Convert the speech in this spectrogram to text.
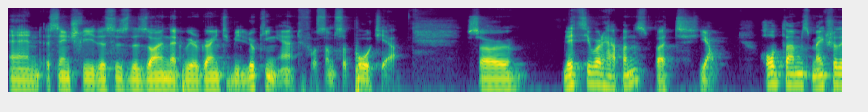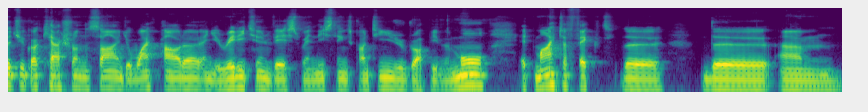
And essentially, this is the zone that we're going to be looking at for some support here. So let's see what happens. But yeah, hold thumbs, make sure that you've got cash on the side, your white powder, and you're ready to invest when these things continue to drop even more. It might affect the the um,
